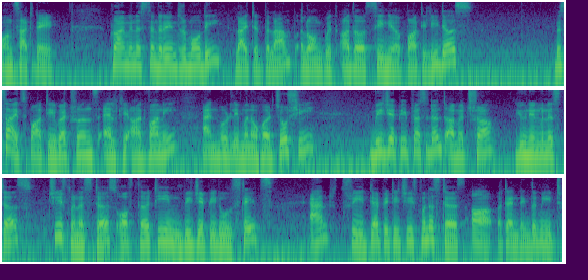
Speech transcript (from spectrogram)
on Saturday. Prime Minister Narendra Modi lighted the lamp along with other senior party leaders. Besides party veterans L.K. Advani and Murli Manohar Joshi, BJP President Amit Shah, union ministers, chief ministers of 13 BJP ruled states, and three deputy chief ministers are attending the meet.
